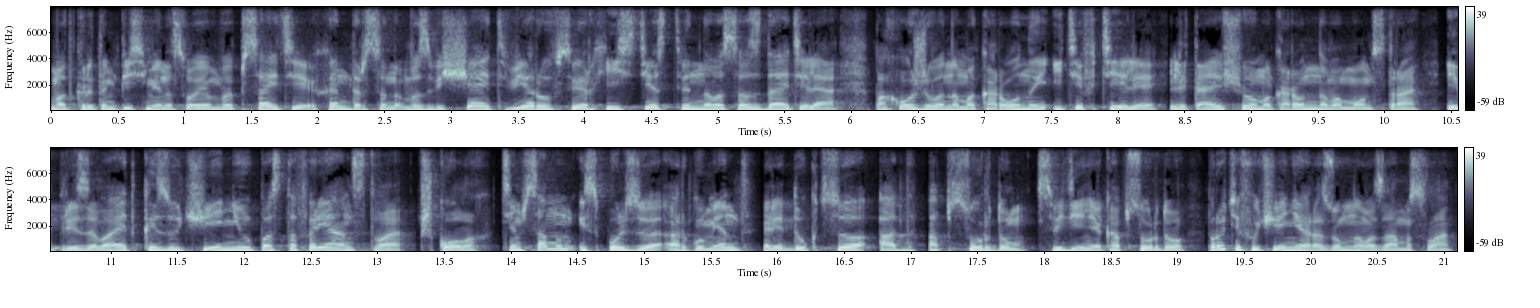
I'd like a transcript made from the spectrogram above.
В открытом письме на своем веб-сайте Хендерсон возвещает веру в сверхъестественного создателя, похожего на макароны и тефтели, летающего макаронного монстра, и призывает к изучению пастафарианства в школах тем самым используя аргумент «редукцио ad absurdum» – сведение к абсурду, против учения разумного замысла.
